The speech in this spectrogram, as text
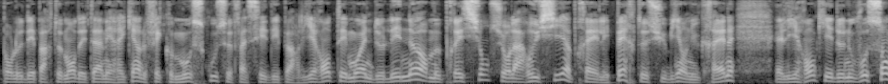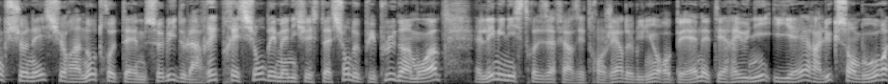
Pour le département d'État américain, le fait que Moscou se fasse aider par l'Iran témoigne de l'énorme pression sur la Russie après les pertes subies en Ukraine. L'Iran qui est de nouveau sanctionné sur un autre thème, celui de la répression des manifestations depuis plus d'un mois. Les ministres des Affaires étrangères de l'Union européenne étaient réunis hier à Luxembourg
